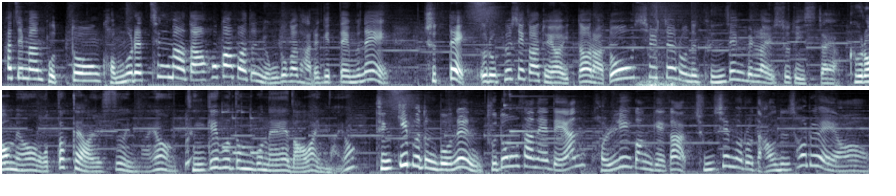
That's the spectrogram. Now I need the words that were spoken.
하지만 보통 건물의 층마다 허가받은 용도가 다르기 때문에 주택으로 표시가 되어 있더라도 실제로는 근생 빌라일 수도 있어요. 그러면 어떻게 알 수 있나요? 등기부등본에 나와 있나요? 등기부등본은 부동산에 대한 권리관계가 중심으로 나오는 서류예요.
